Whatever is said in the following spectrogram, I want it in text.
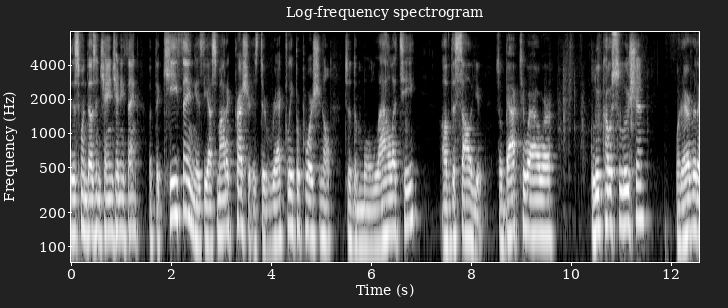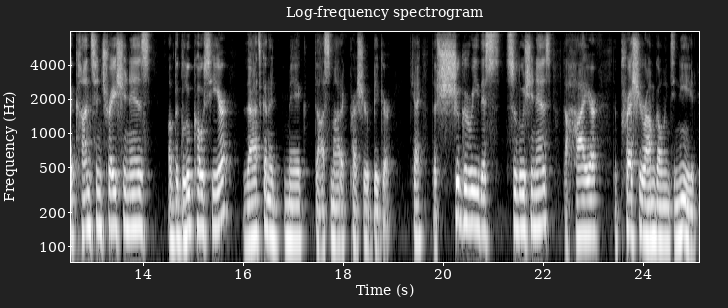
this one doesn't change anything. But the key thing is the osmotic pressure is directly proportional to the molality of the solute. So back to our glucose solution, whatever the concentration is of the glucose here, that's going to make the osmotic pressure bigger. Okay? The sugary this solution is, the higher the pressure I'm going to need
